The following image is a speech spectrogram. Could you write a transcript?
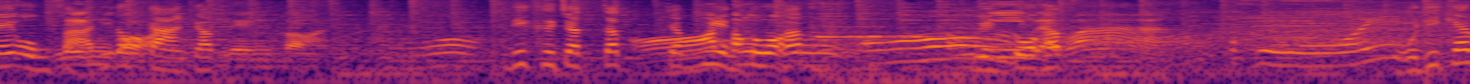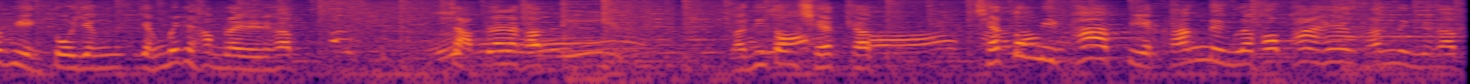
ได้องศาที่ต้องการครับ เล็งก่อนโอ้นี่คือจะจะอ๋อจะเหวี่ยงตัวครับต้องโอ้เหวี่ยงตัวครับ มีแว่าโอ้โห โอ้โหที่แค่เหวี่ยงตัวยังยังไม่ได้ทำอะไรเลยนะครับ จับได้แล้วครับ เฮ้ย แล้วนี่ต้องเช็ดครับอ๋อเช็ดต้องมีผ้าเปียกครั้งหนึ่งแล้วก็ผ้าแห้งครั้งหนึ่งนะครับ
